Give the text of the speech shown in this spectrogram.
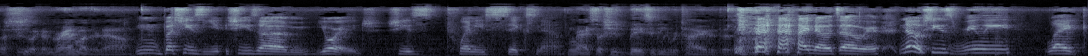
Well, she's like a grandmother now. mm, but she's she's um your age. She's twenty six now. Right, so she's basically retired at this. point. I know it's over. No, she's really like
